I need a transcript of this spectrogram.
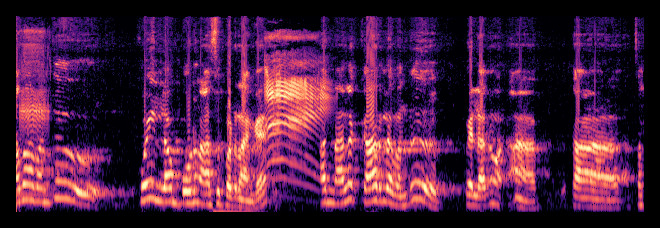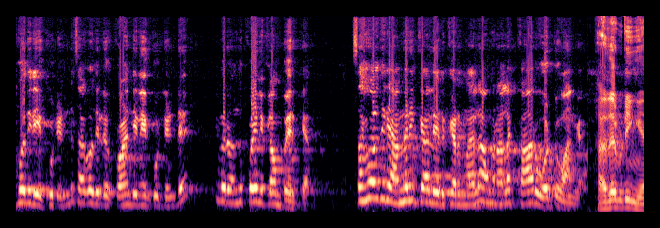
அவ வந்து கோயில்லாம் போகணும்னு ஆசைப்படுறாங்க. அதனால கார்ல வந்து எல்லாரும் சகோதரியை கூட்டிட்டு சகோதரி குழந்தையை கூட்டிட்டு இவர் வந்து கோயிலுக்கெல்லாம் போயிருக்காரு. சகோதரி அமெரிக்கால இருக்கிறதுனால அவங்களால கார் ஓட்டுவாங்க. அது எப்படிங்க?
